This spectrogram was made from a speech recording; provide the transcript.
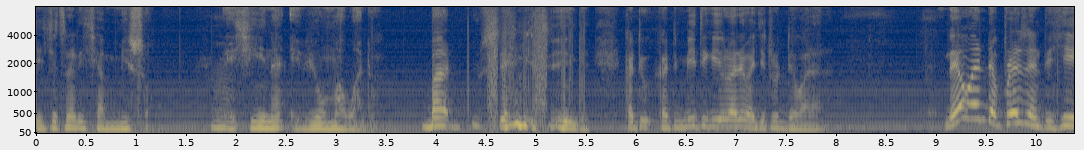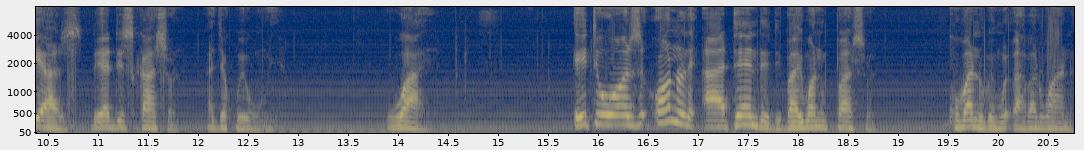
ekitali kya miso ekiyina ebyuma wano baduse emisinge kati, kati meeting yolwale bagitudde walala. Naye when the president hears their discussion ajja kwewuunya. Why? It was only attended by one person. Ku bano abalwana.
